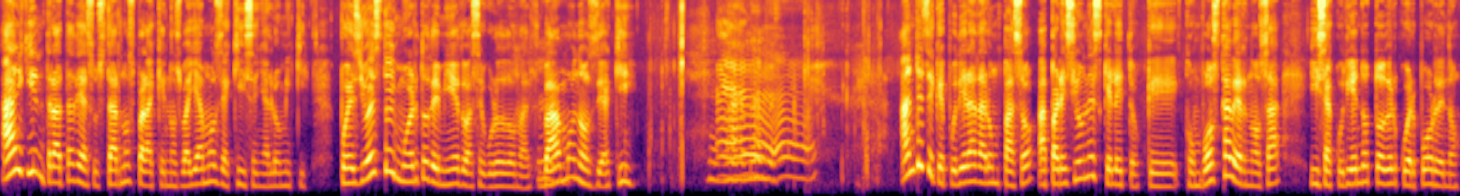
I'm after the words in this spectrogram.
Alguien trata de asustarnos para que nos vayamos de aquí, señaló Mickey. Pues yo estoy muerto de miedo, aseguró Donald. Vámonos de aquí. Antes de que pudiera dar un paso, apareció un esqueleto que, con voz cavernosa y sacudiendo todo el cuerpo, ordenó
